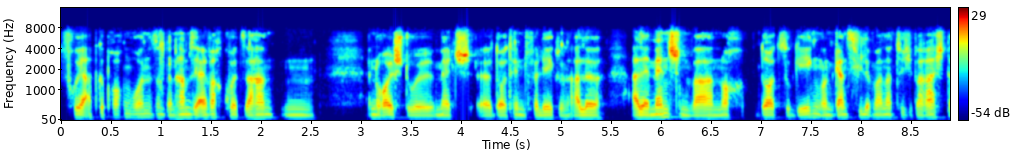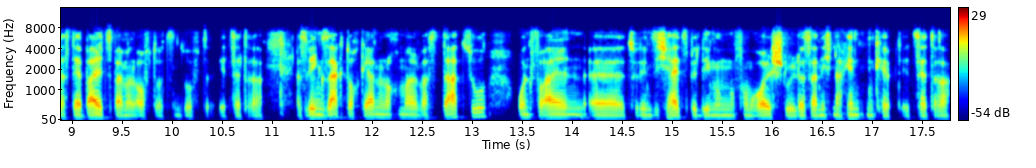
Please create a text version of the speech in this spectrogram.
früher abgebrochen worden ist. Und dann haben sie einfach kurzerhand ein ein Rollstuhl-Match äh, dorthin verlegt und alle, alle Menschen waren noch dort zugegen und ganz viele waren natürlich überrascht, dass der Ball zweimal aufdotzen durfte, etc. Deswegen sagt doch gerne noch mal was dazu und vor allem äh, zu den Sicherheitsbedingungen vom Rollstuhl, dass er nicht nach hinten kippt, etc.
